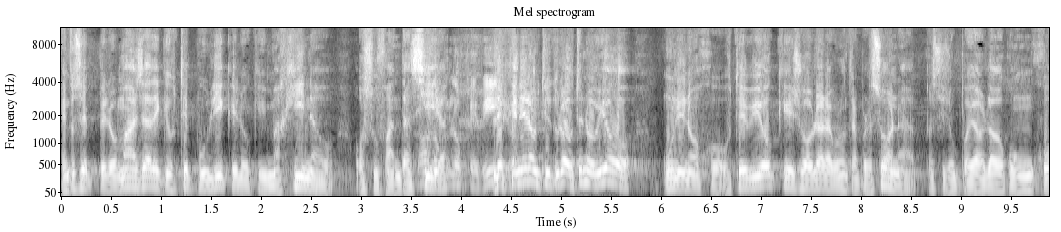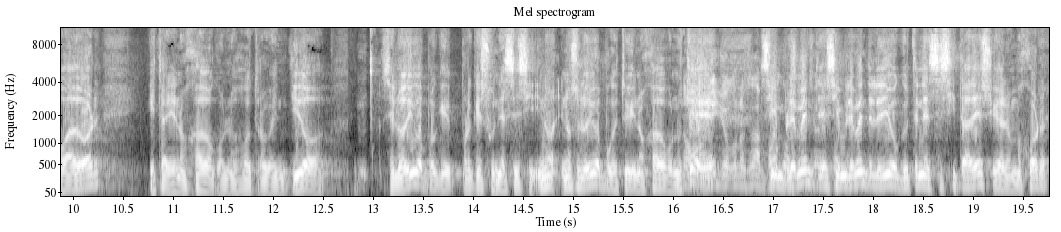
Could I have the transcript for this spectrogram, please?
Entonces, pero más allá de que usted publique lo que imagina o, o su fantasía, No, lo- lo que vi, le genera un titular. Usted no vio un enojo, usted vio que yo hablara con otra persona. Entonces yo podía haber hablado con un jugador estaría enojado con los otros 22. Se lo digo porque, porque es su necesidad. No, no se lo digo porque estoy enojado con usted. tampoco, simplemente, simplemente le digo que usted necesita de eso y a lo mejor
